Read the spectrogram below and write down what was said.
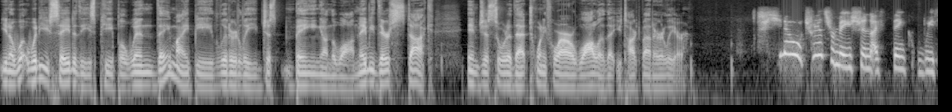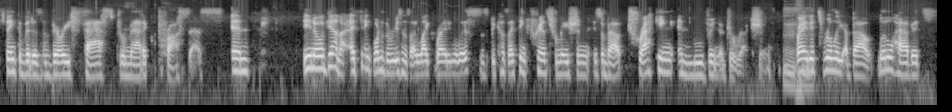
you know, what what do you say to these people when they might be literally just banging on the wall? Maybe they're stuck in just sort of that 24 hour wallow that you talked about earlier. you know, transformation, I think we think of it as a very fast, dramatic process. And, you know, again, I I think one of the reasons I like writing lists is because I think transformation is about tracking and moving a direction, mm-hmm. right? It's really about little habits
